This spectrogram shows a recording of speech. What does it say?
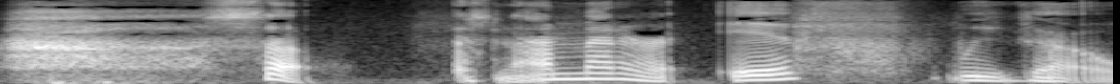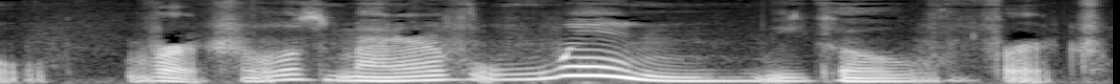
So, it's not a matter of if we go virtual, it's a matter of when we go virtual.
